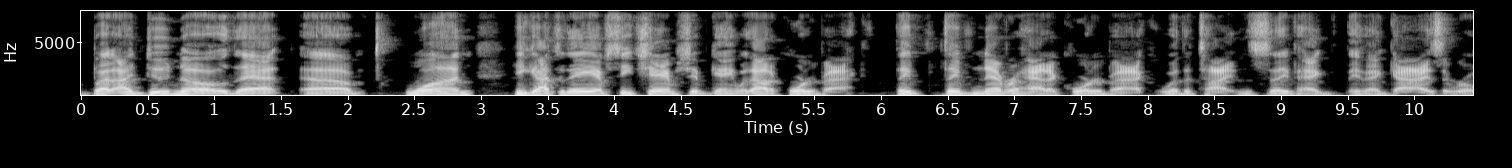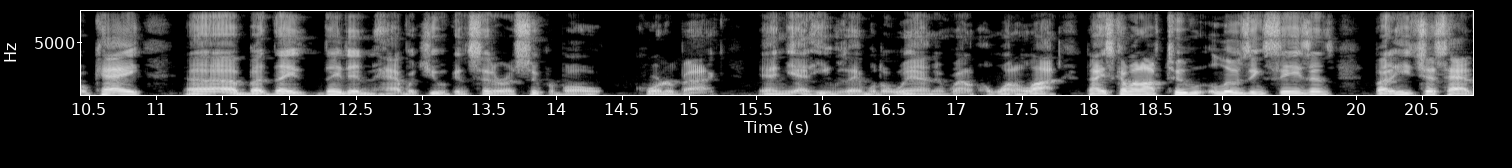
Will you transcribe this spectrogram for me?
but I do know that um, one he got to the AFC Championship game without a quarterback. They've they've never had a quarterback with the Titans. They've had they've had guys that were okay, uh, but they they didn't have what you would consider a Super Bowl quarterback, and yet he was able to win and won, won a lot. Now he's coming off two losing seasons, but he's just had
